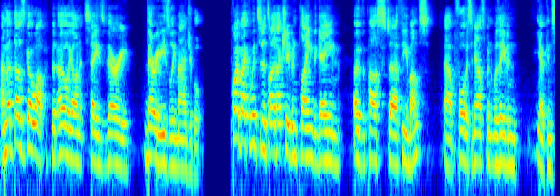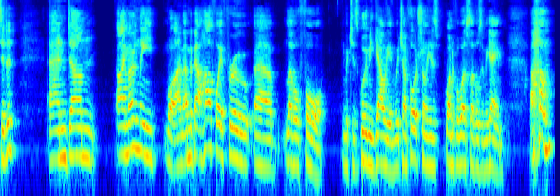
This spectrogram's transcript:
And that does go up, but early on it stays very, very easily manageable. Quite by coincidence, I've actually been playing the game over the past uh, few months, uh, before this announcement was even, you know, considered. And, um, I'm only, well, I'm, I'm about halfway through, uh, level 4, which is Gloomy Galleon, which unfortunately is one of the worst levels in the game. Um,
